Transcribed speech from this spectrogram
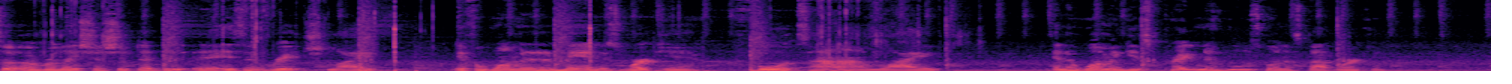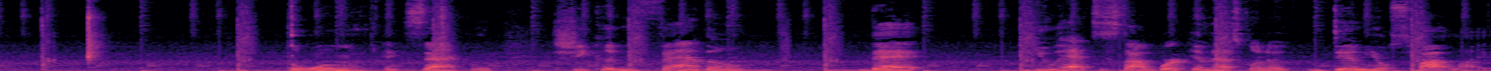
to a relationship that, that isn't rich. Like if a woman and a man is working full time, like, and a woman gets pregnant, who's going to stop working? the woman. Exactly. She couldn't fathom that you had to stop working. That's going to dim your spotlight.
